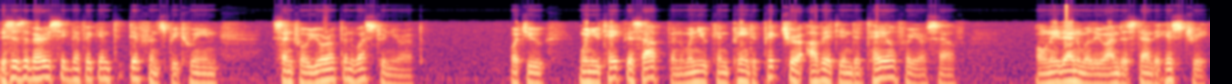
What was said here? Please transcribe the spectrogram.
This is a very significant difference between Central Europe and Western Europe. What you, when you take this up and when you can paint a picture of it in detail for yourself, only then will you understand the history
